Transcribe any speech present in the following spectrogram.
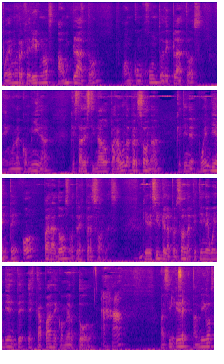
Podemos referirnos a un plato o a un conjunto de platos en una comida que está destinado para una persona que tiene buen diente o para dos o tres personas. Quiere decir que la persona que tiene buen diente es capaz de comer todo. Ajá. Así que amigos,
